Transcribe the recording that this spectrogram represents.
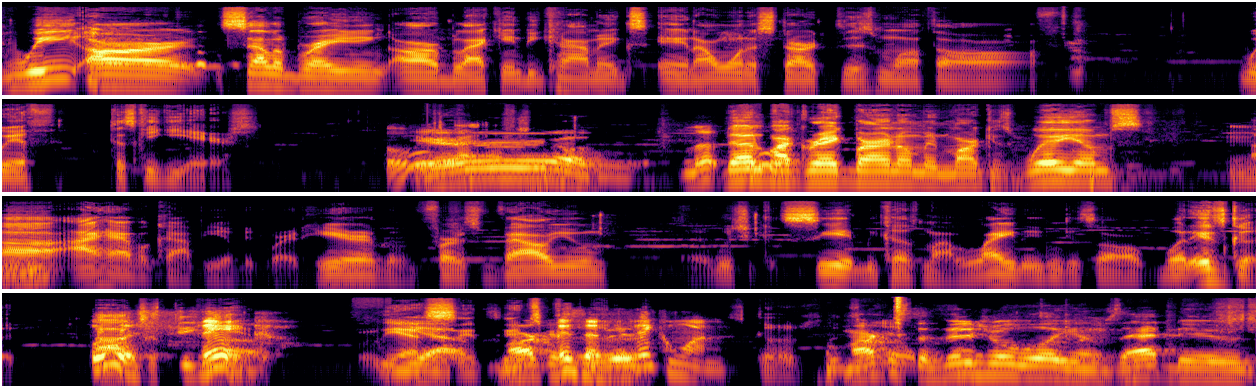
we are celebrating our Black Indie Comics, and I want to start this month off with Tuskegee Heirs. Ooh. Look, Done by. Greg Burnham and Marcus Williams. Mhm. Uh, I have a copy of it right here, the first volume, which you can see it because my lighting is all, but it's good. Ooh, Uh, it's Tuskegee- thick. Yes, Yeah, it's, it's, Marcus It's a the- thick one. good. Marcus the Visual Williams, that dude,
